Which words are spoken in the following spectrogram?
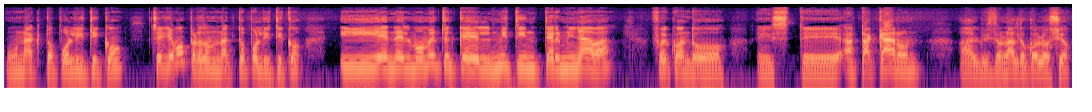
un acto político. Se llevó, perdón, un acto político y en el momento en que el meeting terminaba fue cuando este atacaron a Luis Donaldo Colosio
